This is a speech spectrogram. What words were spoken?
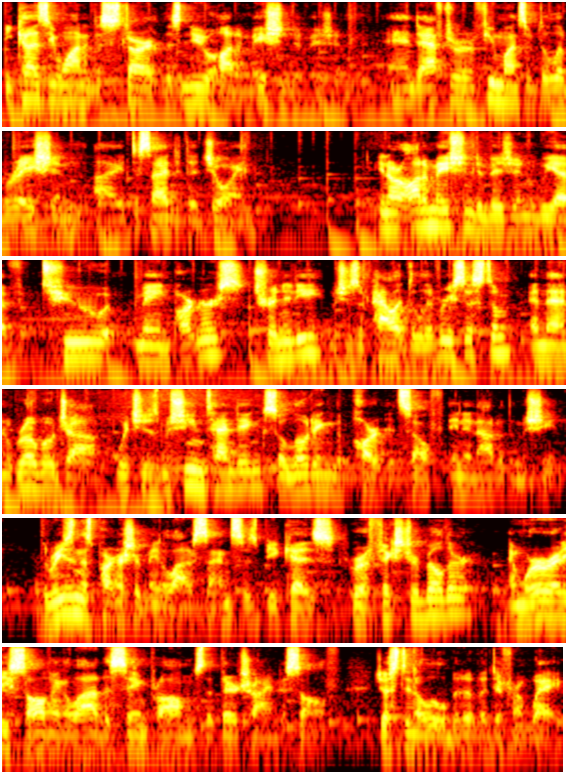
because he wanted to start this new automation division. And after a few months of deliberation, I decided to join. In our automation division, we have two main partners, Trinity, which is a pallet delivery system, and then RoboJob, which is machine tending, so loading the part itself in and out of the machine. The reason this partnership made a lot of sense is because we're a fixture builder and we're already solving a lot of the same problems that they're trying to solve just in a little bit of a different way.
